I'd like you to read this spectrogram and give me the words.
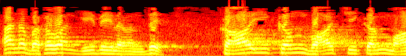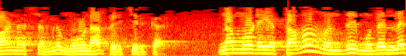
ஆனா பகவான் கீதையில வந்து காய்கம் வாச்சிக்கம் மானசம்னு மூணா பிரிச்சிருக்கார். நம்முடைய தவம் வந்து முதல்ல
